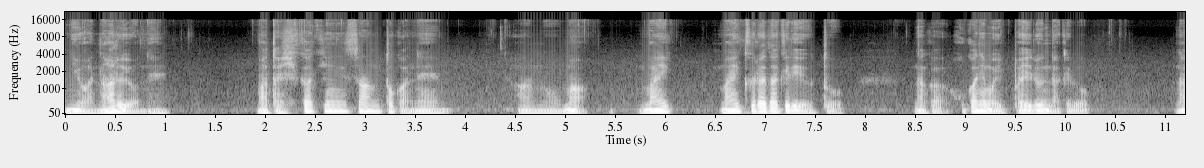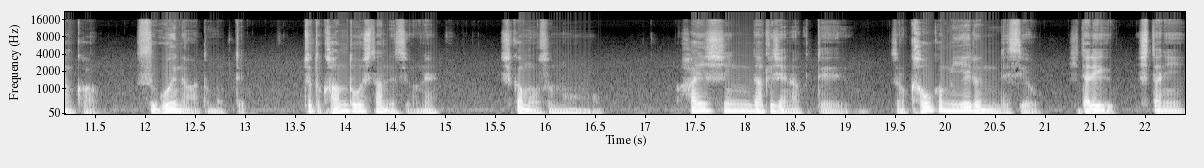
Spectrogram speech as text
にはなるよね。またヒカキンさんとかね、あの、まあ、マイ、マイクラだけで言うと、なんか他にもいっぱいいるんだけど、なんかすごいなと思って、ちょっと感動したんですよね。しかもその、配信だけじゃなくて、その顔が見えるんですよ。左下に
